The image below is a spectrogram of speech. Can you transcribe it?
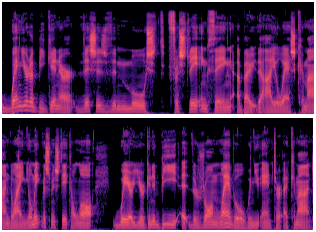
When you're a beginner, this is the most frustrating thing about the IOS command line. You'll make this mistake a lot where you're going to be at the wrong level when you enter a command.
